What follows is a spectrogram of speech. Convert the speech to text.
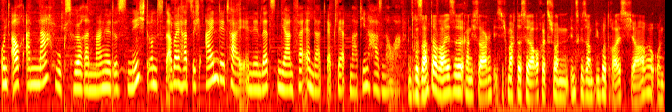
Und auch an Nachwuchshörern mangelt es nicht und dabei hat sich ein Detail in den letzten Jahren verändert, erklärt Martin Hasenauer. Interessanterweise kann ich sagen, ich mache das ja auch jetzt schon insgesamt über 30 Jahre und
